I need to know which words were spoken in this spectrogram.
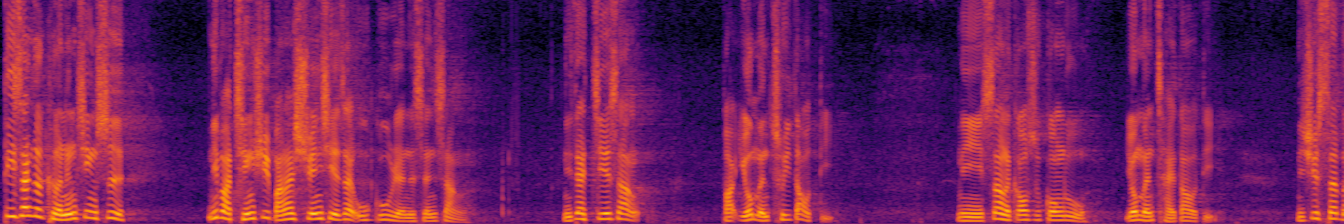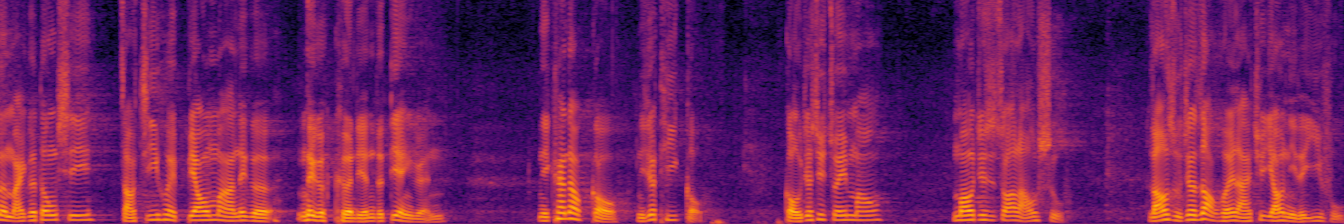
第三个可能性是，你把情绪把它宣泄在无辜人的身上，你在街上把油门吹到底，你上了高速公路，油门踩到底，你去 Seven 买个东西，找机会飙骂那个那个可怜的店员。你看到狗，你就踢狗，狗就去追猫，猫就是抓老鼠，老鼠就绕回来去咬你的衣服。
